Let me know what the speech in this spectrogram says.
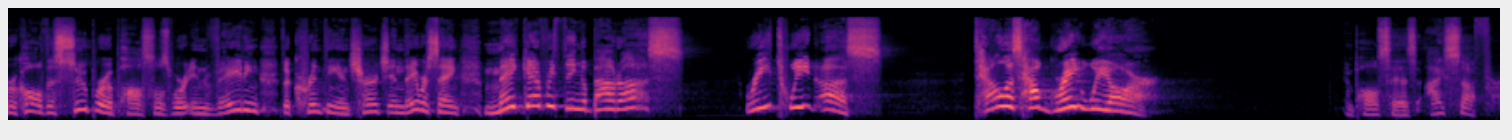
Recall the super apostles were invading the Corinthian church and they were saying, Make everything about us, retweet us, tell us how great we are. And Paul says, I suffer,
